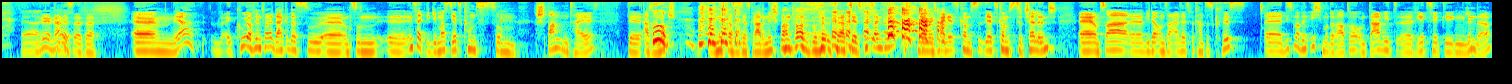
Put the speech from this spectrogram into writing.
Ja, nee, cool. nice, Alter. Ähm, ja, cool auf jeden Fall. Danke, dass du äh, uns so ein äh, Insight gegeben hast. Jetzt kommt es zum spannenden Teil. Der, also noch, nicht, dass es jetzt gerade nicht spannend war, das, das hat sich jetzt fies angehört. Nee, aber ich meine, jetzt kommt es jetzt kommt's zur Challenge. Äh, und zwar äh, wieder unser allseits bekanntes Quiz. Äh, diesmal bin ich Moderator und David äh, rätselt gegen Linda.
